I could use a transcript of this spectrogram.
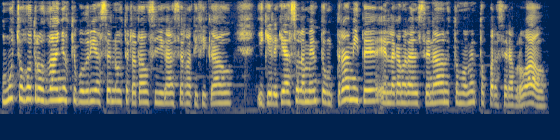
muchos otros daños que podría hacernos este tratado si llegara a ser ratificado y que le queda solamente un trámite en la Cámara del Senado en estos momentos para ser aprobado,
